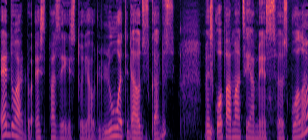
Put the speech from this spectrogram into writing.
Eduardu es pazīstu jau ļoti daudzus gadus. Mēs kopā mācījāmies skolā.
